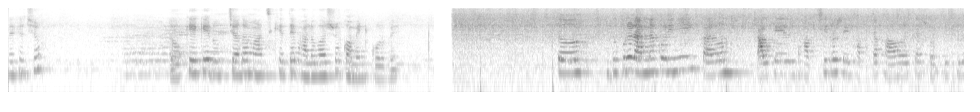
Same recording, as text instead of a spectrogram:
দেখেছ? তো কে কে রূপজাদা মাছ খেতে ভালোবাসো কমেন্ট করবে। তো দুপুরে রান্না করিনি, কারণ কালকে ভাত ছিল, সেই ভাতটা খাওয়া হয়েছে আর সবজি ছিল।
